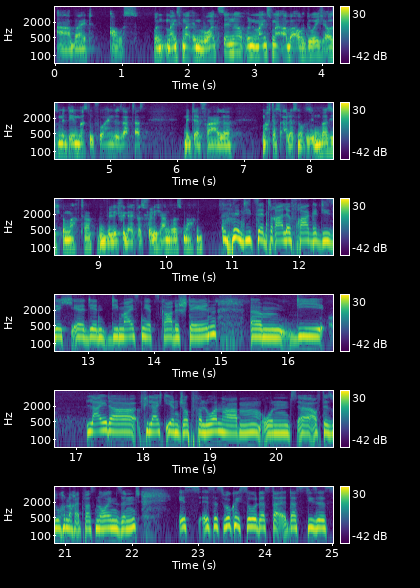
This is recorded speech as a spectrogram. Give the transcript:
Arbeit aus? Und manchmal im Wortsinne und manchmal aber auch durchaus mit dem, was du vorhin gesagt hast, mit der Frage, macht das alles noch Sinn, was ich gemacht habe? Will ich vielleicht was völlig anderes machen? Die zentrale Frage, die sich äh, die, die meisten jetzt gerade stellen, ähm, die leider vielleicht ihren Job verloren haben und äh, auf der Suche nach etwas Neuem sind, ist, ist es wirklich so, dass, da, dass dieses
